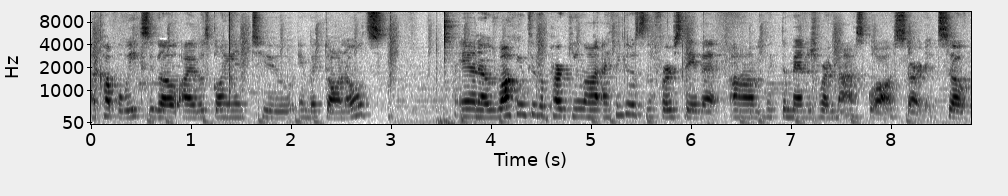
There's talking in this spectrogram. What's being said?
a couple weeks ago i was going into a mcdonald's and i was walking through the parking lot. I think it was the first day that um, like the mandatory mask law started. So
